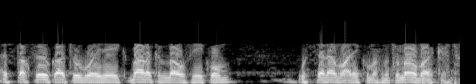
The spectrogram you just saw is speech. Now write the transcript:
أستغفرك وأتوب إليك. بارك الله فيكم. والسلام عليكم ورحمة الله وبركاته.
